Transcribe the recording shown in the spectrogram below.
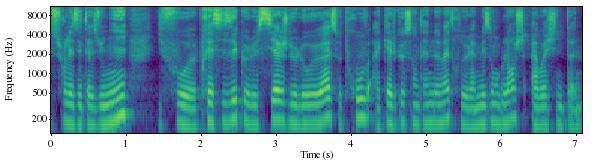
sur les États-Unis. Il faut préciser que le siège de l'OEA se trouve à quelques centaines de mètres de la Maison-Blanche à Washington.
